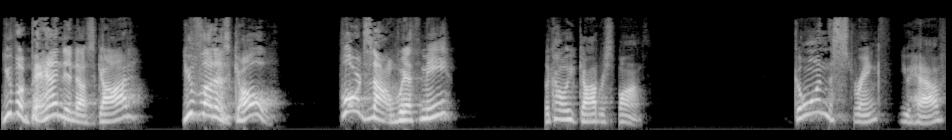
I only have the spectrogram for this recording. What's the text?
You've abandoned us, God. You've let us go. Lord's not with me. Look how God responds. Go in the strength you have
